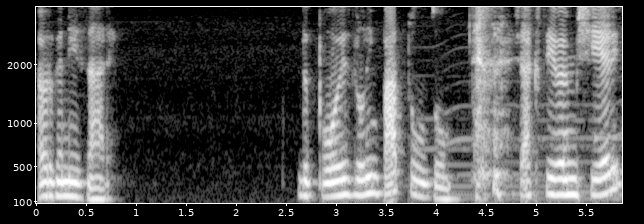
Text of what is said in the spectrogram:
a organizar. Depois de limpar tudo. Já que estive a mexer,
